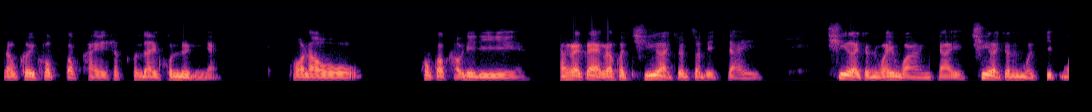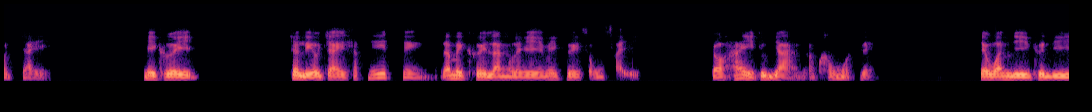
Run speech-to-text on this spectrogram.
เราเคยคบกับใครสักคนใดคนหนึ่ง เนี่ย พอเราคบกับเขาดีๆครั้งแรกๆเราก็เชื่อจนสนิทใจ เชื่อจนไว้วางใจ เชื่อจนหมดจิตหมดใจ ไม่เคยจะเหลียวใจสักนิดหนึ่งแล้วไม่เคยลังเลไม่เคยสงสัย เราให้ทุกอย่างกับเขาหมดเลย แต่วันดีคืนดี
